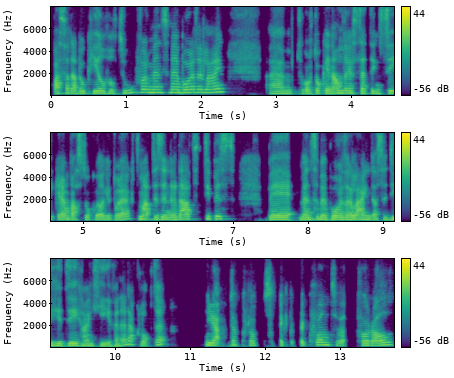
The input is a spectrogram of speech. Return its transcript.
passen dat ook heel veel toe voor mensen met borderline. Um, het wordt ook in andere settings zeker en vast ook wel gebruikt. Maar het is inderdaad typisch bij mensen met borderline dat ze DGT gaan geven. Hè? Dat klopt, hè? Ja, dat klopt. Ik, ik vond vooral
